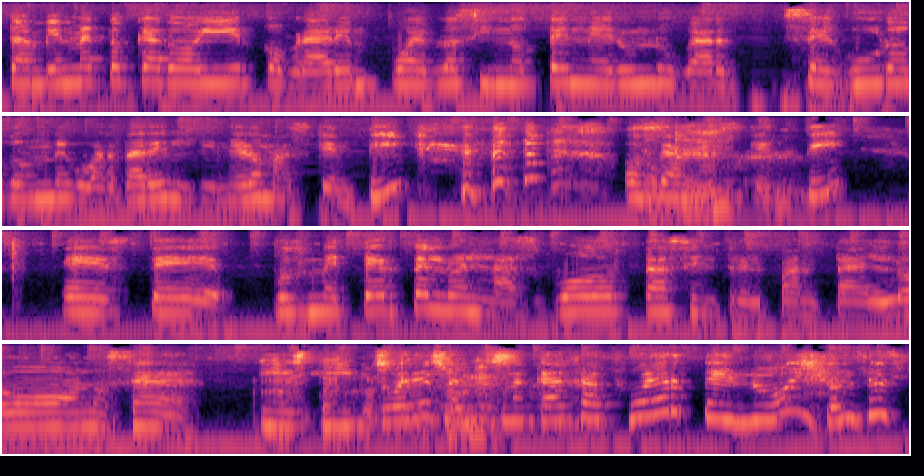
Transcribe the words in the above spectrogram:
también me ha tocado ir, cobrar en pueblos y no tener un lugar seguro donde guardar el dinero más que en ti. o sea, más que en ti. Este, pues metértelo en las botas, entre el pantalón, o sea, y, tú eres la misma caja fuerte, ¿no? Entonces,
